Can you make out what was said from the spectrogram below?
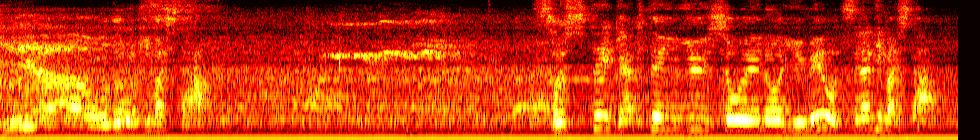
いや驚きましたそして逆転優勝への夢をつなぎました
